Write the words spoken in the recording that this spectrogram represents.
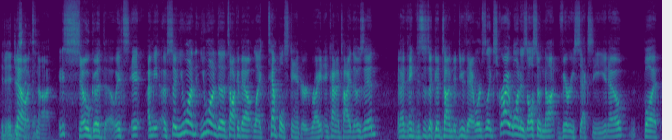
It, it no, isn't. it's not. It is so good though. It's it. I mean, uh, so you wanted you wanted to talk about like temple standard, right, and kind of tie those in. And I think this is a good time to do that. Where it's like Scry 1 is also not very sexy, you know? But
